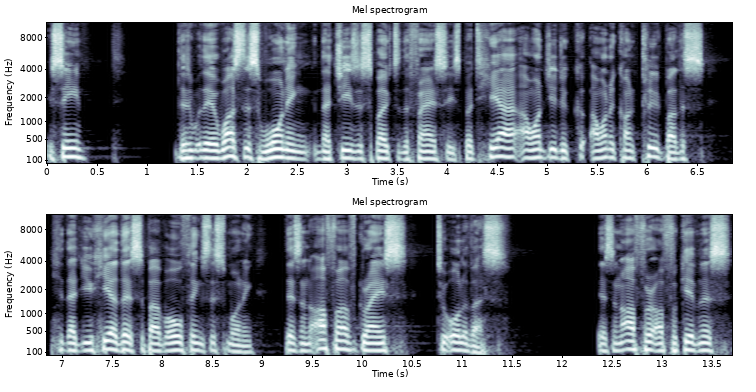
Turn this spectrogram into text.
You see, there, was this warning that Jesus spoke to the Pharisees, but here I want you to I want to conclude by this that you hear this above all things this morning. There's an offer of grace to all of us. There's an offer of forgiveness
